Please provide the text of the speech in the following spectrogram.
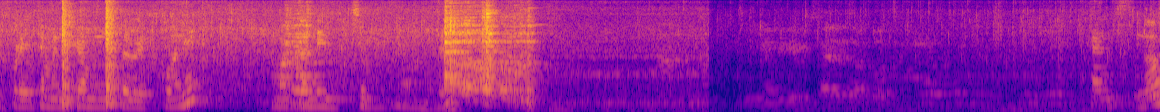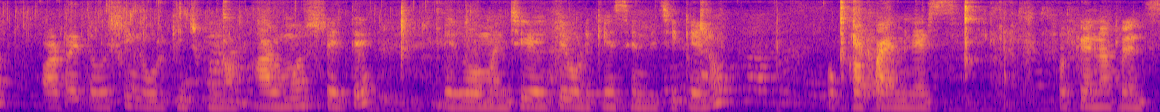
ఇప్పుడైతే మంచిగా మూత పెట్టుకొని మగ్గని ఫ్రెండ్స్ ఇగో వాటర్ అయితే వచ్చి ఇంకా ఉడికించుకున్నాం. ఆల్మోస్ట్ అయితే ఇగో మంచిగా అయితే ఉడికేసింది చికెను. ఒక ఫైవ్ మినిట్స్ ఓకేనా ఫ్రెండ్స్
